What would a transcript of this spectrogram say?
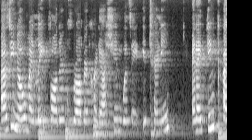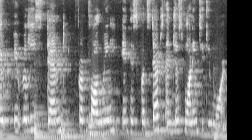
As you know, my late father, Robert Kardashian, was an attorney, and I think I, it really stemmed from following in his footsteps and just wanting to do more.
